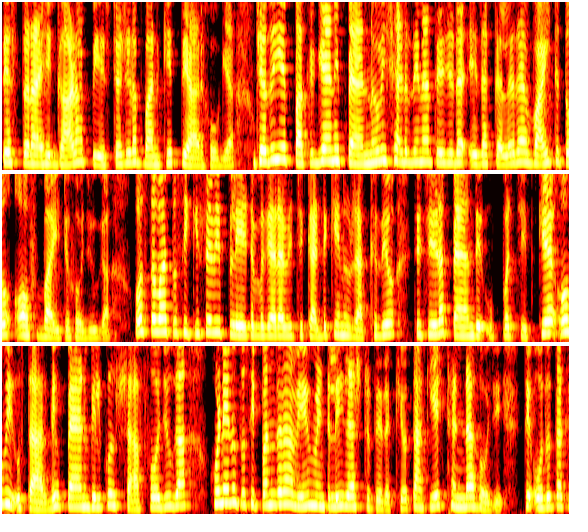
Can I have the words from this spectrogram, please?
ਤੇ ਇਸ ਤਰ੍ਹਾਂ ਇਹ ਗਾੜਾ ਪੇਸਟ ਹੈ ਜਿਹੜਾ ਬਣ ਕੇ ਤਿਆਰ ਹੋ ਗਿਆ। ਜਦੋਂ ਇਹ ਪੱਕ ਗਿਆ ਇਹਨੇ ਪੈਨ ਨੂੰ ਵੀ ਛੱਡ ਦੇਣਾ ਤੇ ਜਿਹੜਾ ਇਹਦਾ ਕਲਰ ਹੈ ਵਾਈਟ ਤੋਂ ਆਫ ਵਾਈਟ ਹੋ ਜਾਊਗਾ। ਉਸ ਤੋਂ ਬਾਅਦ ਤੁਸੀਂ ਕਿਸੇ ਵੀ ਪਲੇਟ ਵਗੈਰਾ ਵਿੱਚ ਕੱਢ ਕੇ ਇਹਨੂੰ ਰੱਖ ਦਿਓ ਤੇ ਜਿਹੜਾ ਪੈਨ ਦੇ ਉੱਪਰ ਚਿਪਕਿਆ ਉਹ ਵੀ ਉਤਾਰ ਦਿਓ। ਪੈਨ ਬਿਲਕੁਲ ਸਾਫ਼ ਹੋ ਜਾਊਗਾ। ਹੁਣ ਇਹਨੂੰ ਤੁਸੀਂ 15-20 ਮਿੰਟ ਲਈ ਰੈਸਟ ਤੇ ਰੱਖਿਓ ਤਾਂ ਕਿ ਇਹ ਠੰਡਾ ਹੋ ਜੇ ਤੇ ਉਦੋਂ ਤੱਕ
